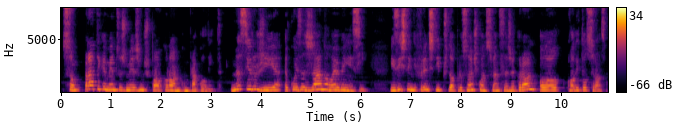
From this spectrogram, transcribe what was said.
são praticamente os mesmos para o Crohn como para a colite. Na cirurgia, a coisa já não é bem assim. Existem diferentes tipos de operações, consoante seja Crohn ou colite ulcerosa.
